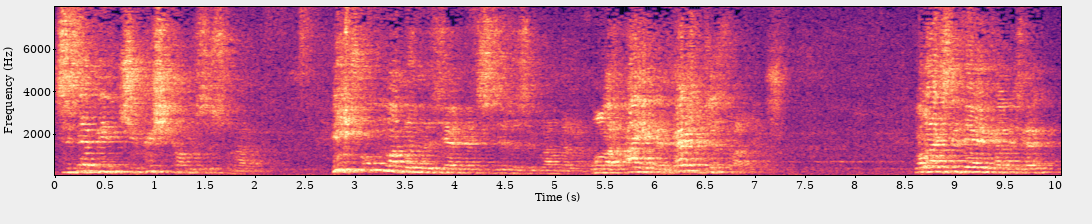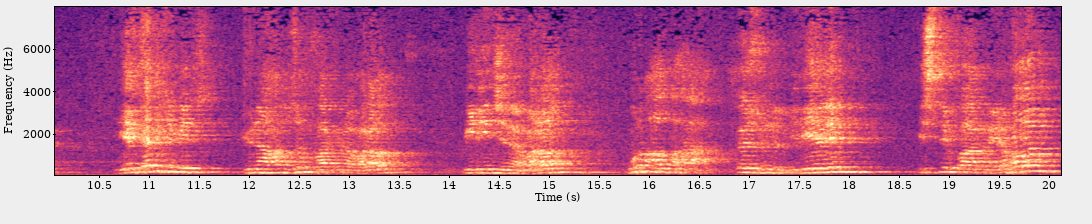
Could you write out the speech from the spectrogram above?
Size bir çıkış kapısı sunar. Hiç ummadığınız yerden sizi rızıklandırır. Bunlar ayetler karşımıza var. Dolayısıyla değerli kardeşlerim, yeter ki biz günahımızın farkına varalım, bilincine varalım, bunu Allah'a özünü dileyelim, istiğfarını yapalım.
